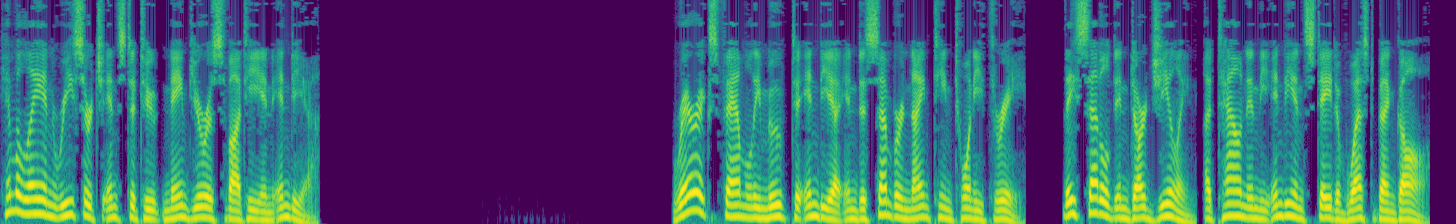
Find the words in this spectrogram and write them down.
Himalayan Research Institute named Urasvati in India Roerich's family moved to India in December 1923. They settled in Darjeeling, a town in the Indian state of West Bengal.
